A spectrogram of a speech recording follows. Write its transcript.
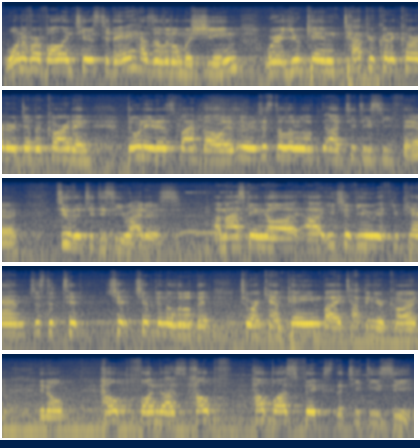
One of our volunteers today has a little machine where you can tap your credit card or debit card and donate us $5, you know, just a little uh, TTC fare to the TTC riders. I'm asking uh, uh, each of you, if you can, just to tip, chip, chip in a little bit to our campaign by tapping your card. You know, help fund us, help help us fix the TTC.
